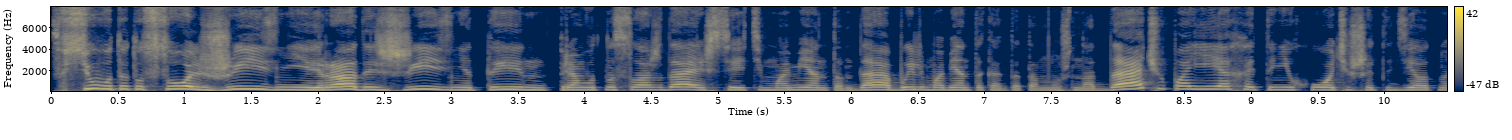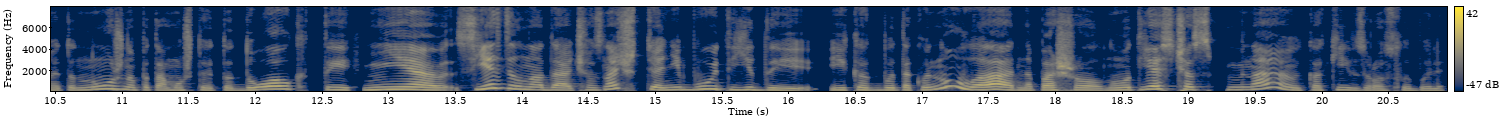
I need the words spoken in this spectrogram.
всю вот эту соль жизни, радость жизни, ты прям вот наслаждаешься этим моментом, да, были моменты, когда там нужно на дачу поехать, ты не хочешь это делать, но это нужно, потому что это долг, ты не съездил на дачу, а значит, у тебя не будет еды, и как бы такой, ну ладно, пошел, ну вот я сейчас вспоминаю, какие взрослые были,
